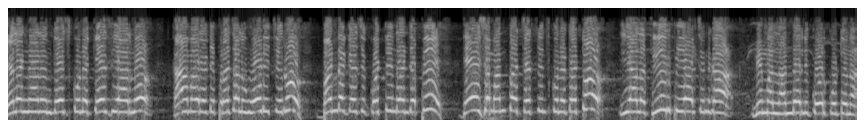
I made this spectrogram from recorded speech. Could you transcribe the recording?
తెలంగాణను దోచుకున్న కేసీఆర్ను కామారెడ్డి ప్రజలు ఓడించిర్రు బండకేసి కొట్టిండ్రని చెప్పి దేశమంతా చర్చించుకునేటట్టు ఇవాళ తీర్పు ఇవ్వాల్సిందిగా మిమ్మల్ని అందరినీ కోరుకుంటున్నా.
